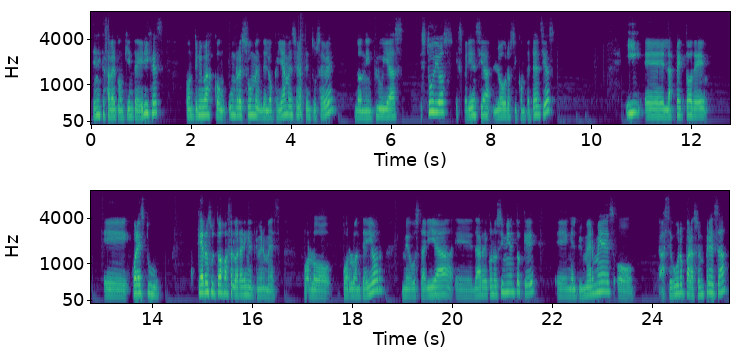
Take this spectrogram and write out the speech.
tienes que saber con quién te diriges, continúas con un resumen de lo que ya mencionaste en tu CV, donde incluyas estudios, experiencia, logros y competencias y eh, el aspecto de eh, cuál es tu, qué resultados vas a lograr en el primer mes. Por lo, por lo anterior, me gustaría eh, dar de conocimiento que en el primer mes o aseguro para su empresa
